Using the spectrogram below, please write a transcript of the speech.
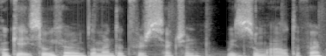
Okay, so we have implemented first section with zoom out effect.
